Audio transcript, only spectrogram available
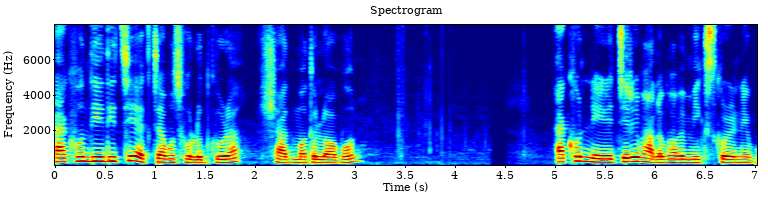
এখন দিয়ে দিচ্ছি এক চামচ হলুদ গুঁড়া, স্বাদ মতো লবণ। এখন নেড়ে চেড়ে ভালোভাবে মিক্স করে নেব।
